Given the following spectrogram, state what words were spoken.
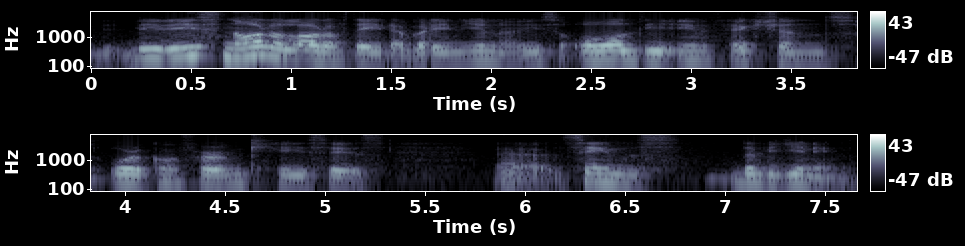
it is not a lot of data, but in, you know, it's all the infections or confirmed cases uh, since the beginning.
